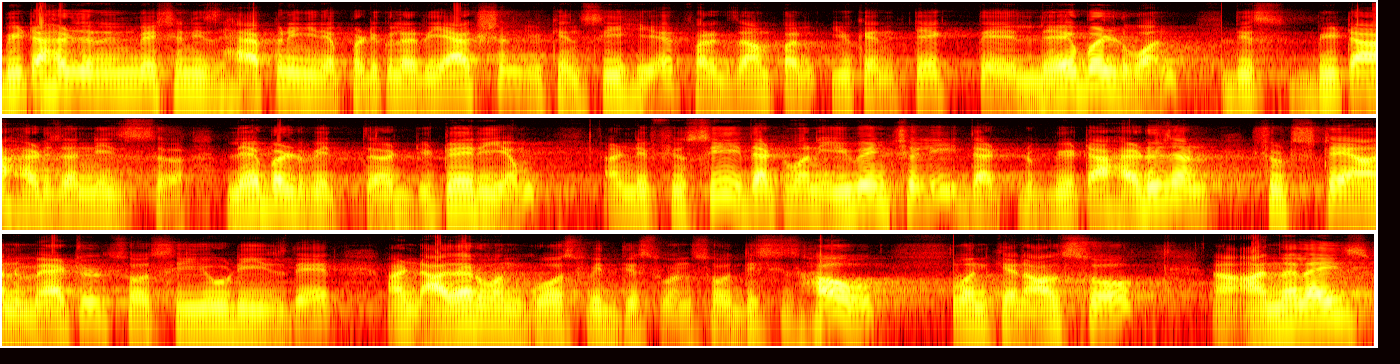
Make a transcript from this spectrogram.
beta hydrogen elimination is happening in a particular reaction you can see here. For example you can take the labeled one. This beta hydrogen is uh, labeled with uh, deuterium and if you see that one eventually that beta hydrogen should stay on metal. So, CUD is there and other one goes with this one. So, this is how one can also uh, analyze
